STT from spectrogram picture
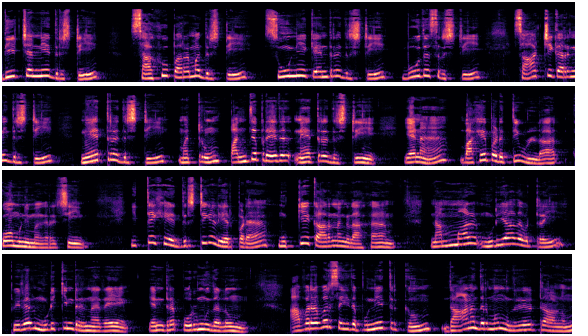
தீட்சண்ய திருஷ்டி சகு பரம திருஷ்டி சூன்ய கேந்திர திருஷ்டி பூத சிருஷ்டி சாட்சிகரணி திருஷ்டி நேத்திர திருஷ்டி மற்றும் பஞ்சபிரேத நேத்திர திருஷ்டி என வகைப்படுத்தி உள்ளார் கோமுனி மகரிஷி. இத்தகைய திருஷ்டிகள் ஏற்பட முக்கிய காரணங்களாக நம்மால் முடியாதவற்றை பிறர் முடிக்கின்றனரே என்ற பொறுமுதலும் அவரவர் செய்த புண்ணியத்திற்கும் தான தர்மம் முதலியவற்றாலும்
